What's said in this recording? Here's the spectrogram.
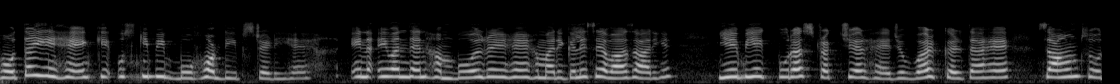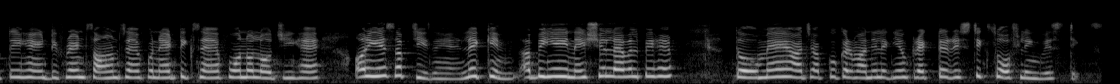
होता ये है कि उसकी भी बहुत डीप स्टडी है। इन इवन देन हम बोल रहे हैं, हमारे गले से आवाज़ आ रही है। ये भी एक पूरा स्ट्रक्चर है जो वर्क करता है। साउंड्स होते हैं डिफरेंट साउंड्स हैं फोनेटिक्स हैं फोनोलॉजी है, और ये सब चीज़ें हैं। लेकिन अभी ये इनिशियल लेवल पे है तो मैं आज आपको करवाने लगी हूँ करेक्टरिस्टिक्स ऑफ़ लिंग्विस्टिक्स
